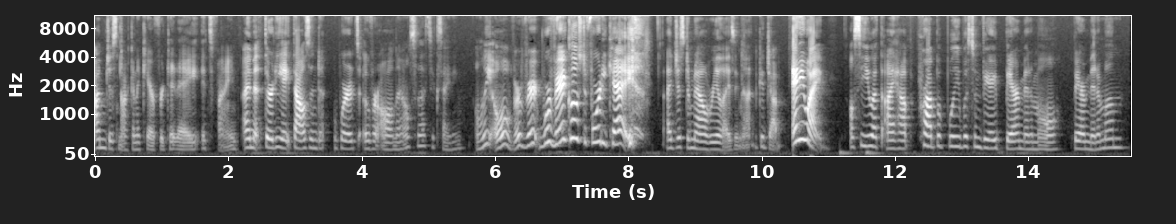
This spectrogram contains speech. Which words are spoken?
I'm just not going to care for today. It's fine. I'm at 38,000 words overall now, so that's exciting. Only, oh, we're very, we're very close to 40K. I just am now realizing that. Good job. Anyway, I'll see you at the IHOP, probably with some very bare minimal, bare minimum,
